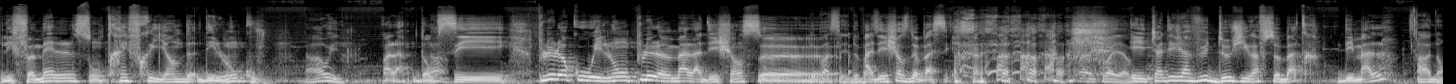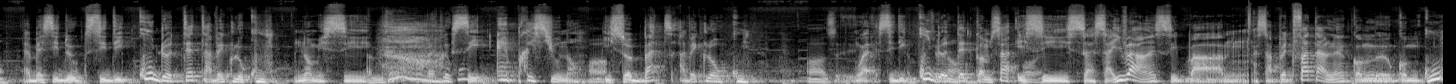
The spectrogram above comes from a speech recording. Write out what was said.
Les femelles sont très friandes des longs coups. Ah oui. Voilà, donc Ah. c'est plus le cou est long, plus le mâle a des chances euh, De passer, de a des chances de passer. Incroyable. Et tu as déjà vu deux girafes se battre, des mâles? Ah non. eh ben, c'est de- c'est des coups de tête avec le cou. Non, mais c'est. Cou C'est impressionnant. Ah. Ils se battent avec leur cou. Ah, c'est... Ouais, c'est des coups de tête comme ça et c'est ça, ça y va. Hein, c'est pas, ça peut être fatal hein, comme euh, comme coup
